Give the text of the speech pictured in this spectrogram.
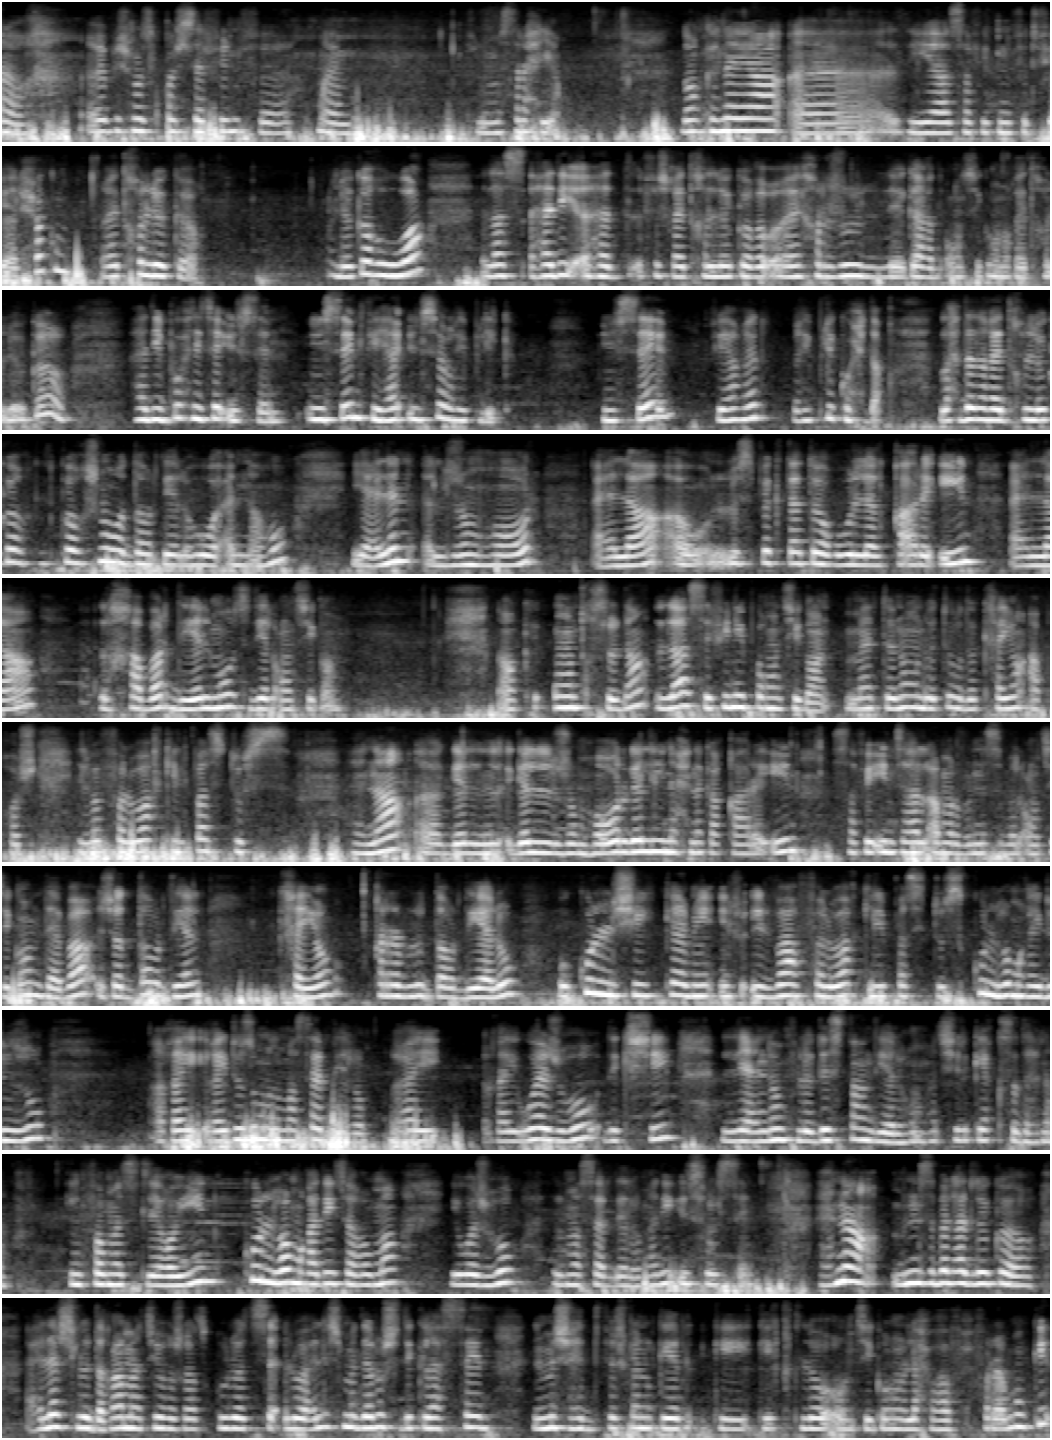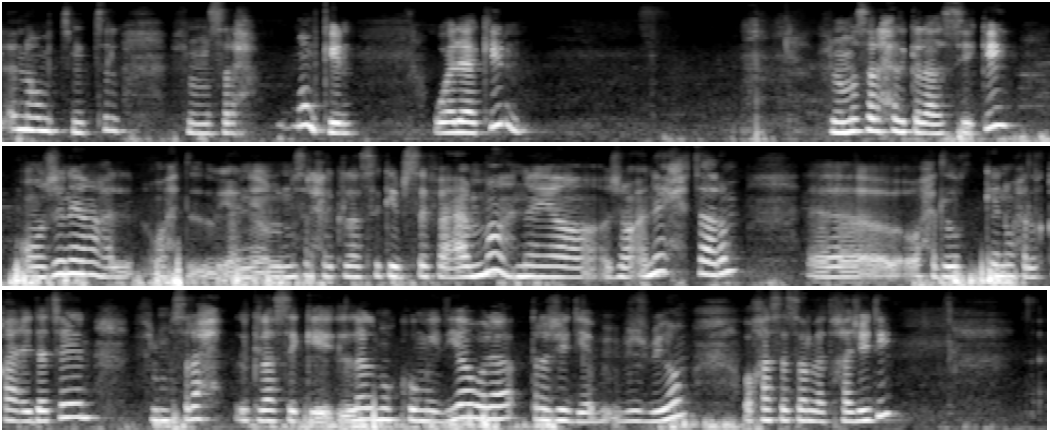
Alors غير باش ما تبقاوش سالفين في المهم في المسرحيه donc هنايا آه هي صافي تنفذ فيها الحكم. غيدخل le chœur. le chœur هو la scène هادي هاد فاش غيدخل le chœur غيخرجوا les gardes une seconde غيدخل le chœur هادي بوحديتها une scène. une scène فيها une seule réplique. une scène فيها غير réplique وحده. اللحظه اللي غيدخل le chœur ال chœur شنو هو الدور ديالو؟ هو أنه يعلن الجمهور على أو le spectateur ولا القارئين على الخبر ديال الموت ديال انتيغون Donc, entre soudain, là, c'est fini pour Antigone. Maintenant, le tour de Créon approche. Il va falloir qu'ils passent tous. هنا قال قال الجمهور قال لينا حنا كقارئين صافي انتهى الامر بالنسبة لانتيغون دابا جا الدور ديال كريون قرب له الدور ديالو وكل شيء كامل il va falloir qu'ils passent tous كلهم غيدوزو غي من المصير ديالهم. غي غيواجهوا داكشي اللي عندهم في le destin ديالهم. هادشي اللي كيقصد هنا. اون فوا ليغوين كلهم غادي حتى هما يواجهوا المصير ديالهم. هذه une seule scène هنا بالنسبة لهاد le chœur علاش le dramaturge غتقولوا تسالوا علاش ما داروش ديك la scène المشهد فاش كانوا كي كيقتلوا اونتيغون ولاحوها في حفرة؟ ممكن أنهم تمثل في المسرح. ممكن. ولكن في المسرح الكلاسيكي en général واحد يعني المسرح الكلاسيكي بصفة عامة هنايا جا أنا يحترم آه، واحد كاين واحد القاعدتين في المسرح الكلاسيكي لا الكوميديا ولا التراجيديا بجوج بيهم وخاصة la tragédie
